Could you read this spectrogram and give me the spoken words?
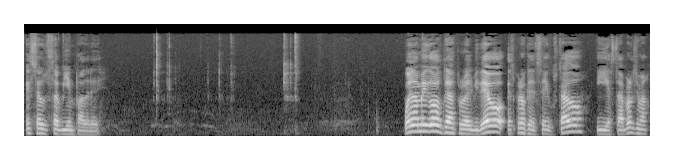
Este auto está bien padre. Bueno amigos, gracias por el video, espero que les haya gustado y hasta la próxima.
